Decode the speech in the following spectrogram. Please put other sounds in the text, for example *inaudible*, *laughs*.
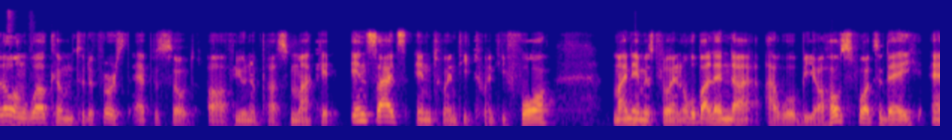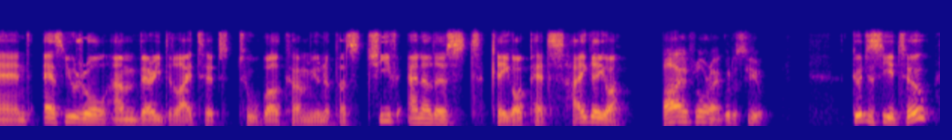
Hello and welcome to the first episode of Uniper's Market Insights in 2024. My name is Florian Oberländer. I will be your host for today. And as usual, I'm very delighted to welcome Uniper's Chief Analyst, Gregor Pett. Hi, Gregor. Hi, Florian. Good to see you. Good to see you too.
